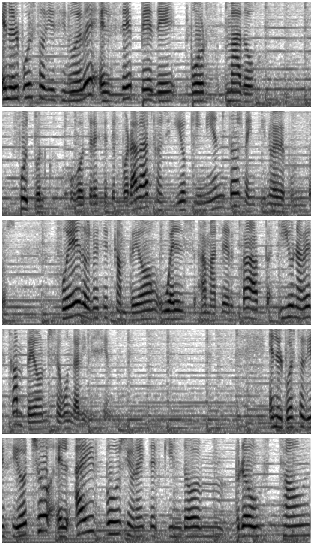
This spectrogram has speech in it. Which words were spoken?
En el puesto 19 el CPD Portsmouth Football Club jugó 13 temporadas, consiguió 529 puntos. Fue dos veces campeón Wells Amateur Cup y una vez campeón Segunda División. En el puesto 18, el Airbus United Kingdom Broadtown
